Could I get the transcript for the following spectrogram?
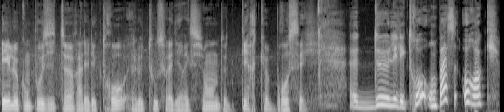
et le compositeur à l'électro, le tout sous la direction de Dirk Brosset. Euh, de l'électro, on passe au rock.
